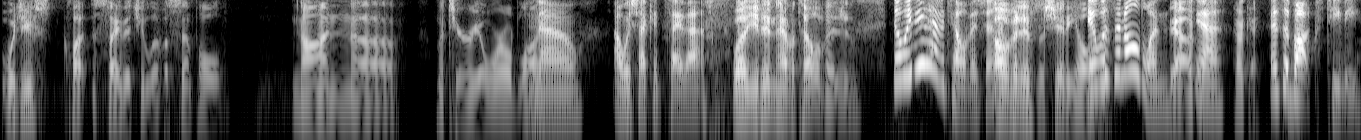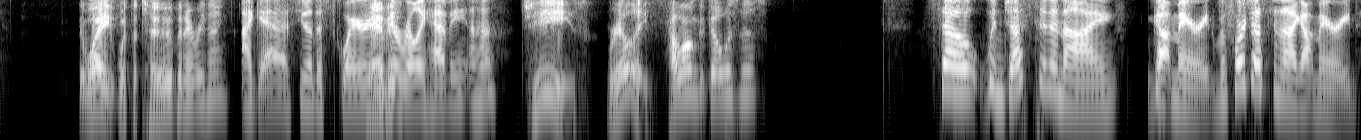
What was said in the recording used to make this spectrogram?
Would you cl- say that you live a simple, non-material uh, world life? No, I wish I could say that. Well, you didn't have a television. No, we did have a television. Oh, but it was a shitty old. it was an old one. Yeah, okay, Yeah. okay. It's a box TV. Wait, with the tube and everything? I guess you know the squares. Heavy? They're really heavy. Uh huh. Jeez, really? How long ago was this? So when Justin and I got married, before Justin and I got married,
